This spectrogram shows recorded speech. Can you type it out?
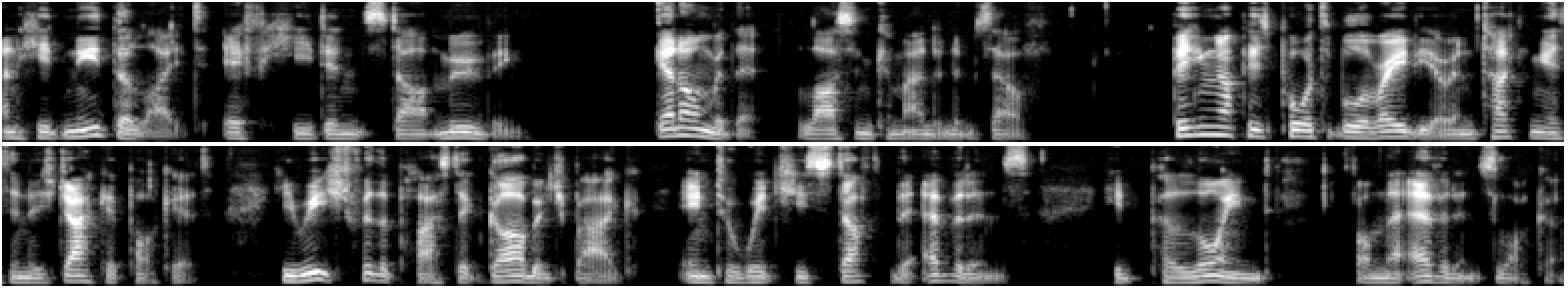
and he'd need the light if he didn't start moving. Get on with it, Larson commanded himself. Picking up his portable radio and tucking it in his jacket pocket, he reached for the plastic garbage bag into which he stuffed the evidence he'd purloined from the evidence locker.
